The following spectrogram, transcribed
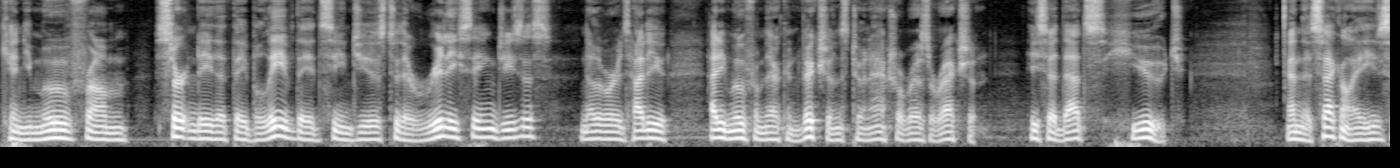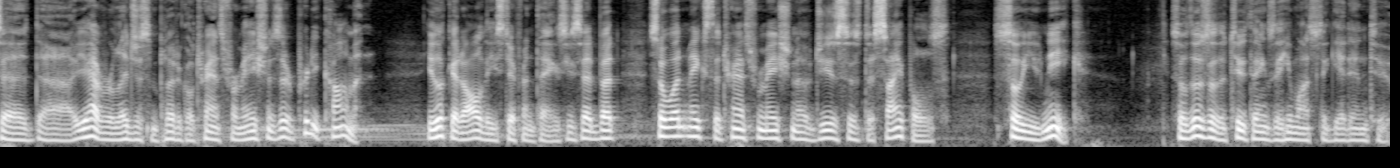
can you move from certainty that they believed they had seen Jesus to their really seeing Jesus? In other words, how do you how do you move from their convictions to an actual resurrection? He said that's huge. And that secondly, he said, uh, you have religious and political transformations that are pretty common. You look at all these different things. He said, but so what makes the transformation of Jesus' disciples so unique? So those are the two things that he wants to get into.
